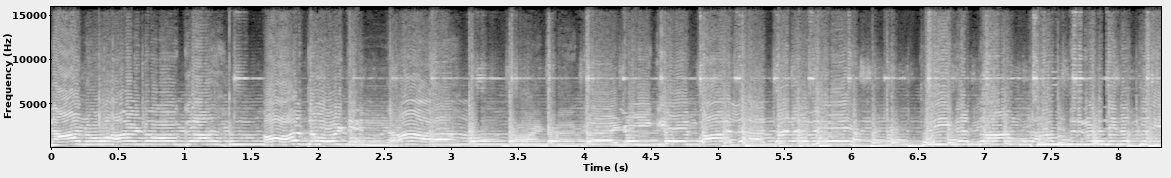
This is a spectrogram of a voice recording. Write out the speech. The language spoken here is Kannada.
ನಾನು ಅಣೋಗ ಆದೋಡೆನ್ನ ಬಾಣಗಳಿಗೆ ಬಾಲ ತನವೇ ಕೈಗತಾಂತಾಂತ್ರಿಗಳು ದಿನ ಕೈ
